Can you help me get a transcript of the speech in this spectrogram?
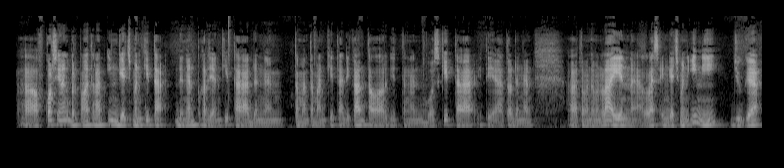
uh, of course ini berpengaruh terhadap engagement kita dengan pekerjaan kita dengan teman-teman kita di kantor gitu dengan bos kita gitu ya atau dengan uh, teman-teman lain. Nah less engagement ini juga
